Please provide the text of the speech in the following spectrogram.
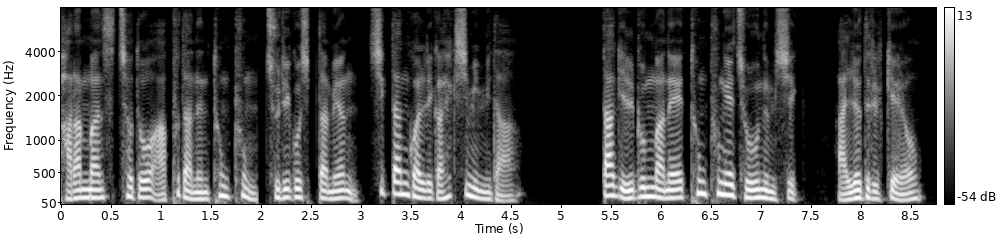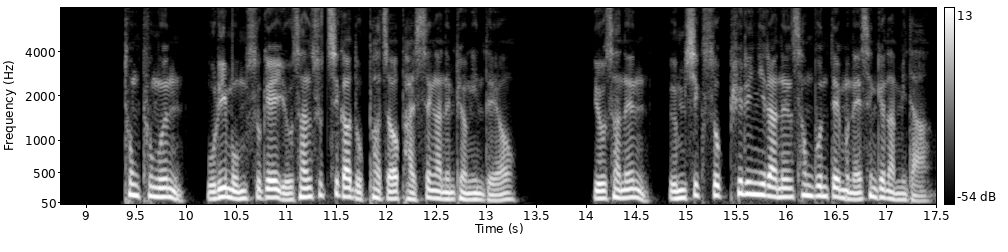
바람만 스쳐도 아프다는 통풍 줄이고 싶다면 식단 관리가 핵심입니다. 딱 1분 만에 통풍에 좋은 음식 알려드릴게요. 통풍은 우리 몸속의 요산 수치가 높아져 발생하는 병인데요. 요산은 음식 속 퓨린이라는 성분 때문에 생겨납니다.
